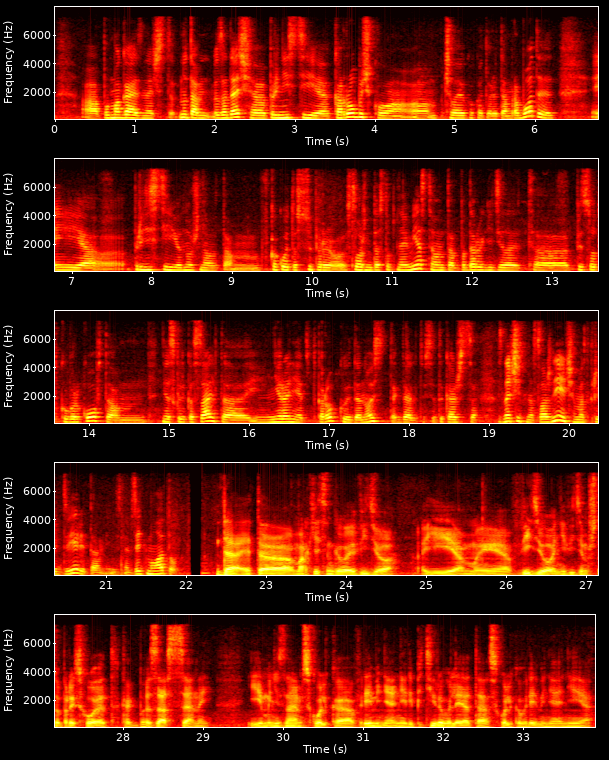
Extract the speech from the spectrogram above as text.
помогает, значит, ну там задача принести коробочку а, человеку, который там работает, и а, принести ее нужно там в какое-то супер сложно доступное место, он там по дороге делает а, 500 кувырков, там несколько сальто, и не роняет эту коробку и доносит и так далее. То есть это кажется значительно сложнее, чем открыть дверь и там, я не знаю, взять молоток. Да, это маркетинговое видео, и мы в видео не видим, что происходит как бы за сценой. И мы не знаем, сколько времени они репетировали это, сколько времени они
